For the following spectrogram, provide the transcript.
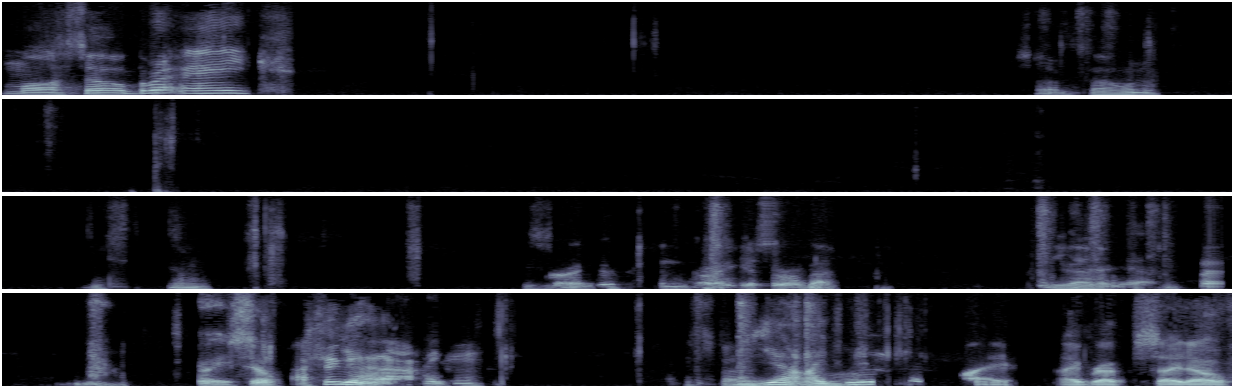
Muscle break. Shut phone. Is- All right, yes, sir, I'm back. You back? Yeah. All right, so I think Yeah, you're laughing. It's fine. Yeah, I did. I I rep Saito.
